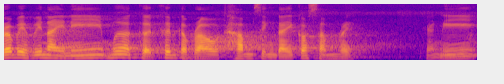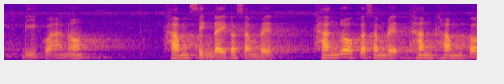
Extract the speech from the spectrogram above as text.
ระเบียบวินัยนี้เมื่อเกิดขึ้นกับเราทำสิ่งใดก็สำเร็จ อย่างนี้ดีกว่าเนาะทำสิ่งใดก็สำเร็จ ทางโลกก็สำเร็จ ทางธรรมก็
